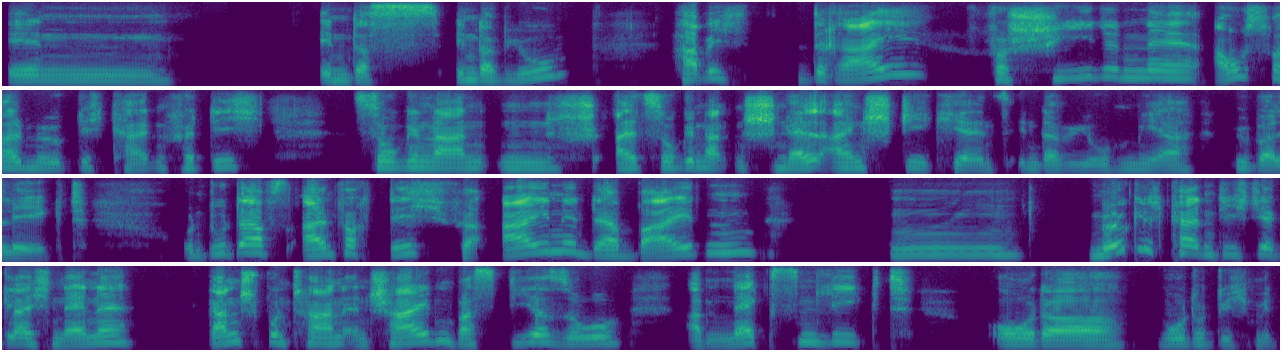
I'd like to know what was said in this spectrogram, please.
in, in das Interview, habe ich drei verschiedene Auswahlmöglichkeiten für dich, sogenannten, als sogenannten Schnelleinstieg hier ins Interview mir überlegt. Und du darfst einfach dich für eine der beiden mh, hm, Möglichkeiten, die ich dir gleich nenne, ganz spontan entscheiden, was dir so am nächsten liegt oder wo du dich mit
